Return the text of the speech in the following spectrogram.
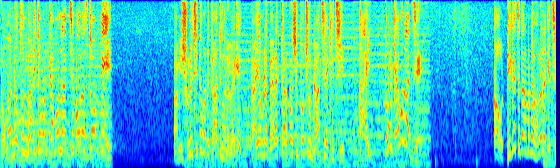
তোমার নতুন বাড়ি তোমার কেমন লাগছে বলো স্টম্পি আমি শুনেছি তোমার গাছ ভালো লাগে, তাই আমরা বেড়ার চারপাশে প্রচুর গাছ রেখেছি। হাই তোমার কেমন লাগছে? ও ঠিক আছে তার মানে ভালো লেগেছে।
